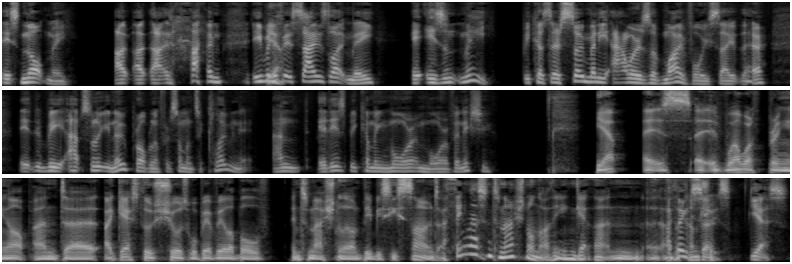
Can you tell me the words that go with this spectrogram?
it's not me. I, I, I, I'm even if it sounds like me, it isn't me. because there's so many hours of my voice out there. It would be absolutely no problem for someone to clone it, and it is becoming more and more of an issue. Yep, it is it's well worth bringing up, and uh, I guess those shows will be available internationally on BBC Sounds. I think that's international now. I think you can get that in uh, other countries. so. Yes.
